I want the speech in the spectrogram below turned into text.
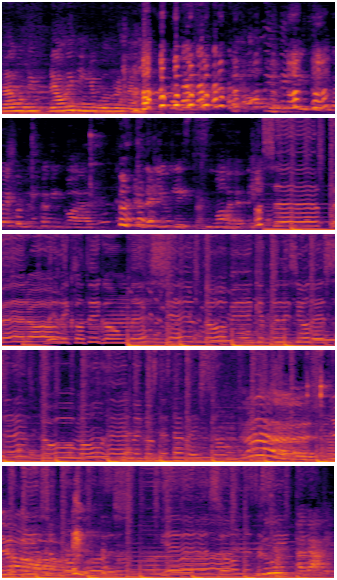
That will be the only thing you will remember. the only thing you take away from this cooking class is that you eat smut. Se pero Baby, contigo me siento bien, qué feliz yo de ser tu mujer. Me gusta esta versión. Good. Yeah, Blue agave.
